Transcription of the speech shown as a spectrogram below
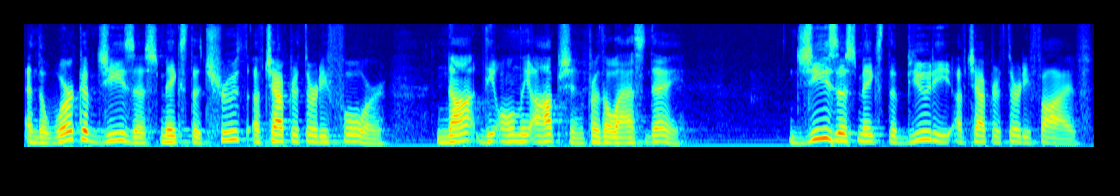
And the work of Jesus makes the truth of chapter 34 not the only option for the last day. Jesus makes the beauty of chapter 35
